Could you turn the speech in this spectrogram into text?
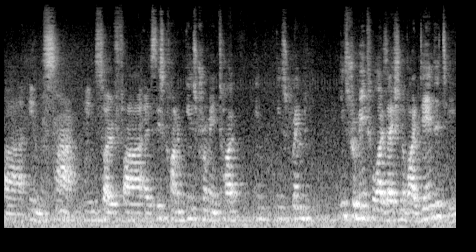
uh, in the sun, insofar as this kind of instrumenti- in, instrument, instrumentalisation of identity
